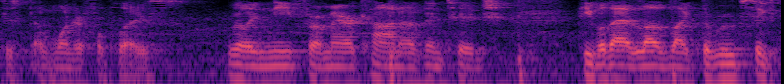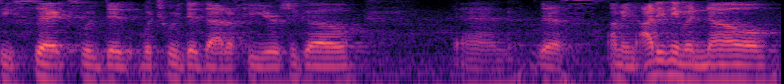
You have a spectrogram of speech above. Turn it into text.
just a wonderful place. Really neat for Americana vintage. People that love like the Route 66, we did, which we did that a few years ago. And this, I mean, I didn't even know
